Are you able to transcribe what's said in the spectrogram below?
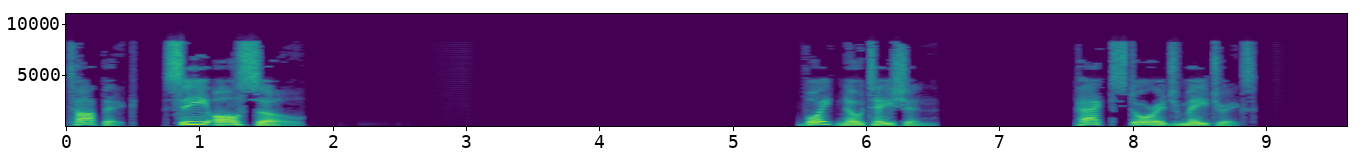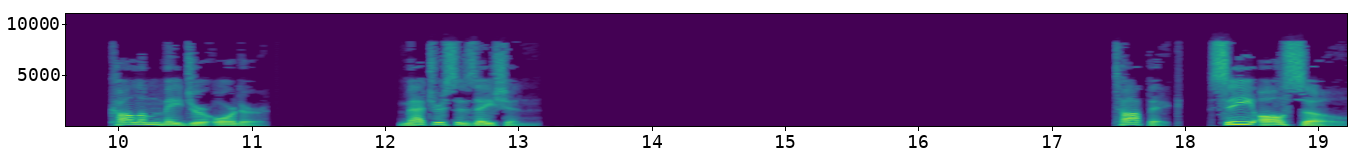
Topic. See also. Voigt notation. Packed storage matrix. Column major order. Matricization Topic. See also.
